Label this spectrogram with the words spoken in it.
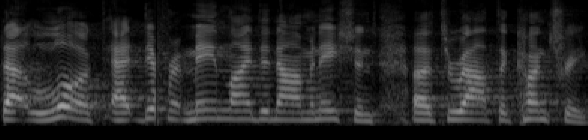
that looked at different mainline denominations uh, throughout the country.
